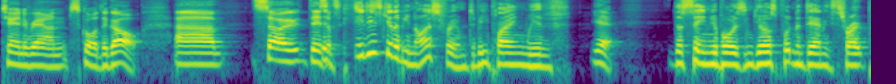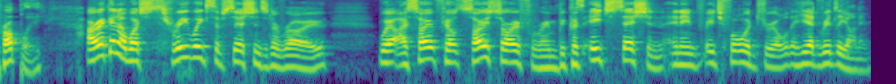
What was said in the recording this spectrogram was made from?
turned around, scored the goal. Um, so there's It's, a it is going to be nice for him to be playing with yeah. the senior boys and girls putting it down his throat properly. I reckon I watched three weeks of sessions in a row where I so felt so sorry for him because each session and in each forward drill he had Ridley on him.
